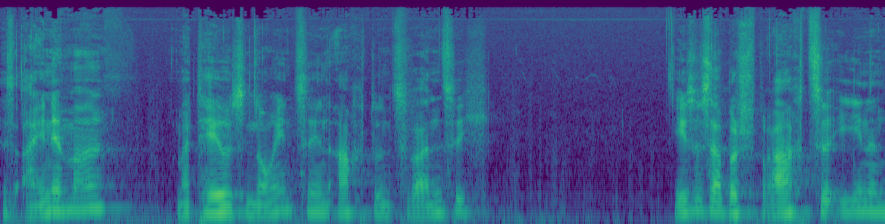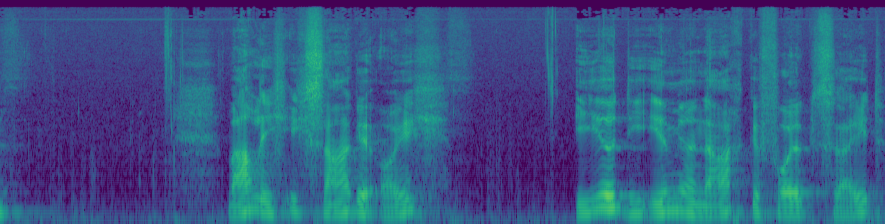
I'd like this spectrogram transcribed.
Das eine Mal, Matthäus 19, 28. Jesus aber sprach zu ihnen, Wahrlich, ich sage euch, ihr, die ihr mir nachgefolgt seid,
